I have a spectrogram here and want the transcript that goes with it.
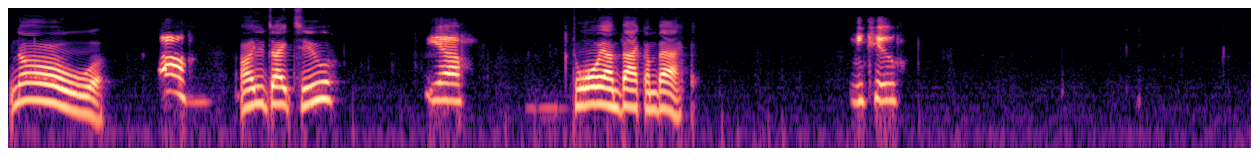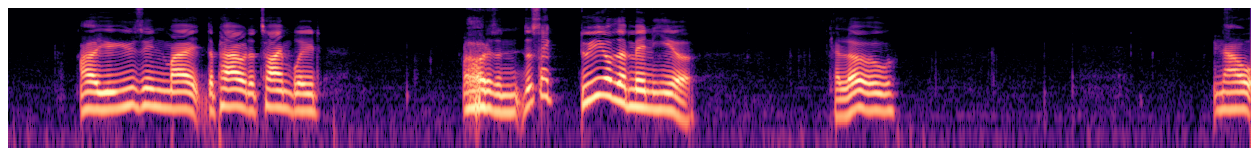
No. oh, Oh, you died too? yeah. Don't worry, I'm back. I'm back. Me too. Uh, you're using my the power of the time blade. Oh, there's a there's like three of them in here. Hello. Now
